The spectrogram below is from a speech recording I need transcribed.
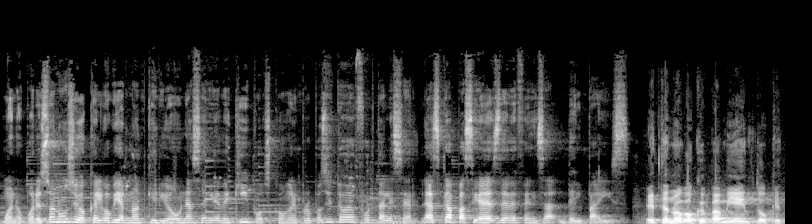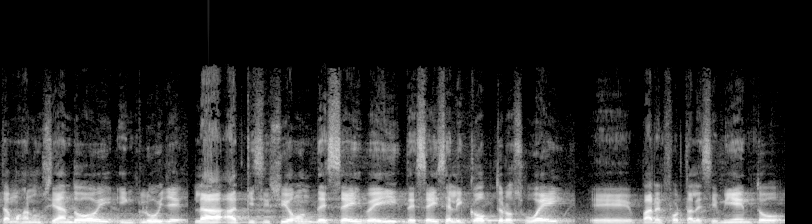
Bueno, por eso anunció que el gobierno adquirió una serie de equipos con el propósito de fortalecer las capacidades de defensa del país. Este nuevo equipamiento que estamos anunciando hoy incluye la adquisición de seis, de seis helicópteros Way eh, para el fortalecimiento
